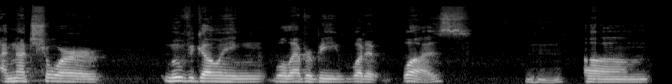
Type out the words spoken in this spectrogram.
I'm not sure movie going will ever be what it was. Mm-hmm. Um,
